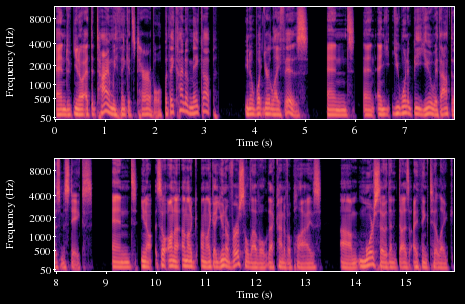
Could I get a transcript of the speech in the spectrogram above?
and you know at the time we think it's terrible but they kind of make up you know what your life is. And and and you wouldn't be you without those mistakes. And you know so on a on, a, on like a universal level that kind of applies um more so than it does i think to like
